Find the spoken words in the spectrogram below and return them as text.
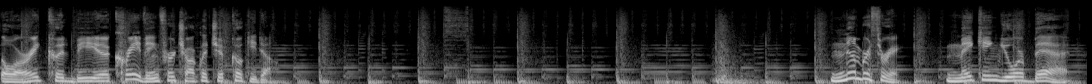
Or it could be a craving for chocolate chip cookie dough. Number 3. Making your bed.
